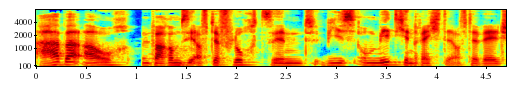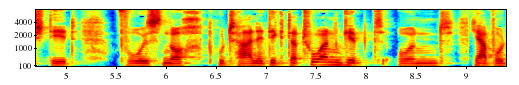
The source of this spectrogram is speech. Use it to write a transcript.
aber auch, warum sie auf der Flucht sind, wie es um Mädchenrechte auf der Welt steht, wo es noch brutale Diktatoren gibt und ja, wo,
